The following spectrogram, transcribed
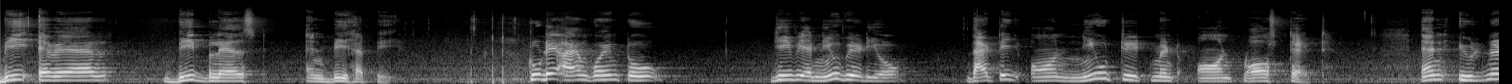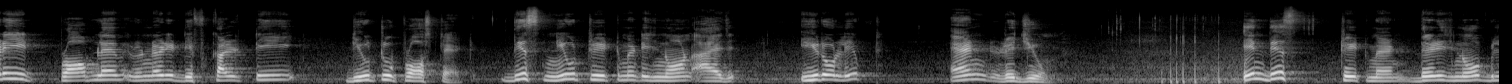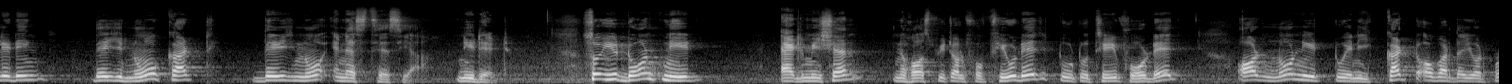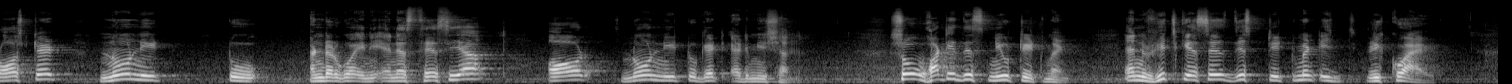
Be aware, be blessed and be happy. Today I am going to give a new video that is on new treatment on prostate. An urinary problem, urinary difficulty due to prostate. This new treatment is known as Urolift and Rezum. In this treatment, there is no bleeding, there is no cut, there is no anesthesia needed. So, you do not need admission in hospital for few days, 2 to 3, 4 days or no need to any cut over the your prostate, no need to undergo any anesthesia or no need to get admission. So, what is this new treatment and which cases this treatment is required?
